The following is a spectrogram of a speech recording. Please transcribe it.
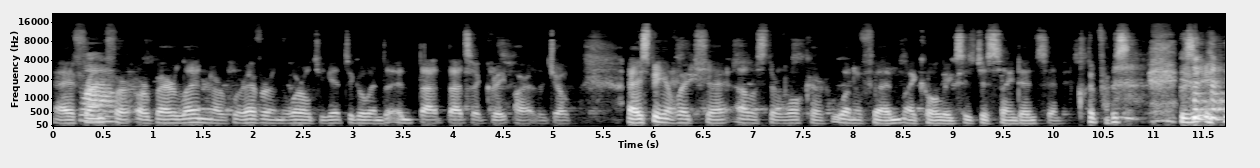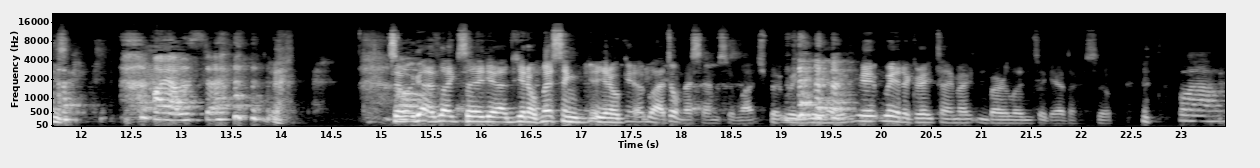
uh, Frankfurt wow. or Berlin or wherever in the world you get to go, and, and that that's a great part of the job. Uh, speaking of which, uh, Alistair Walker, one of um, my colleagues, has just signed in saying Clippers. he's, he's, Hi, Alistair. So, oh. like I said, yeah, you know, missing, you know, well, I don't miss him so much, but we, we, had, a, we, we had a great time out in Berlin together. So. Wow.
